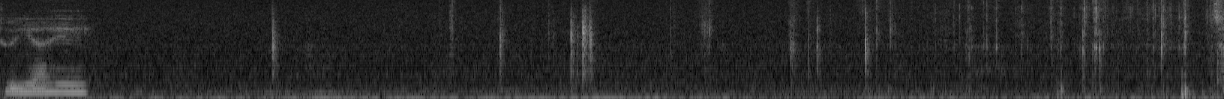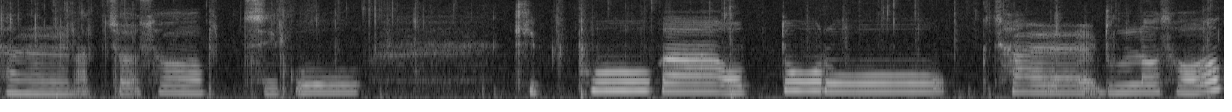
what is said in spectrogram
잘 맞추야 해. 잘 맞춰서 붙이고 기포가 없도록 잘 눌러서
